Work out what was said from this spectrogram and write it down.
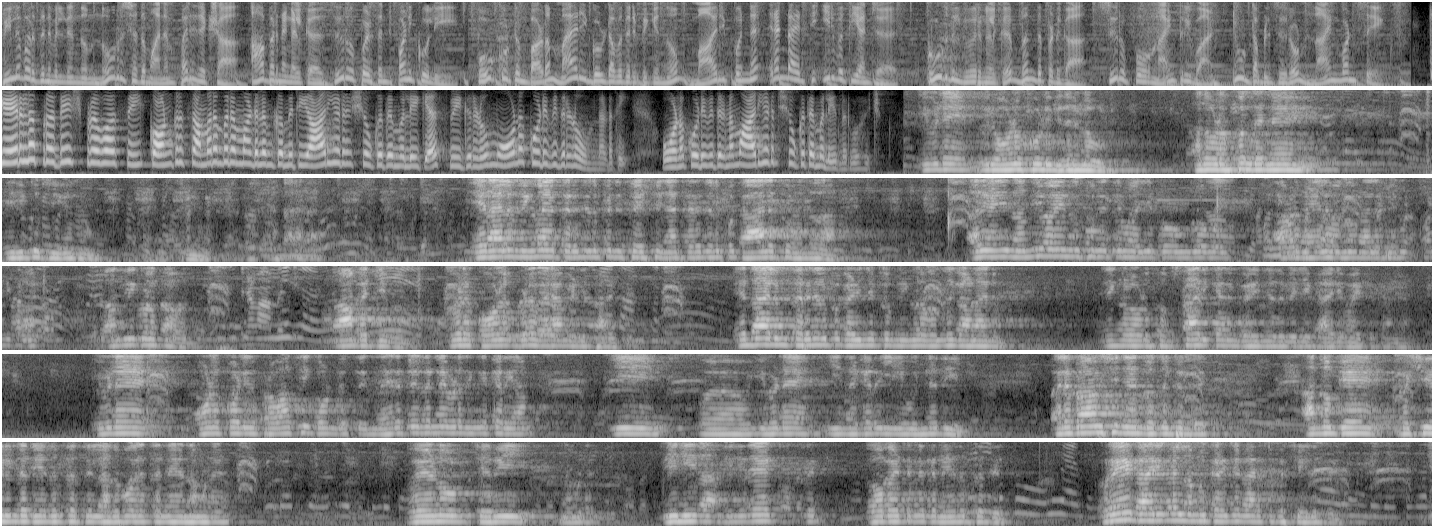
വിലവർദ്ധനവിൽ നിന്നും നൂറ് ശതമാനം പരിരക്ഷ. ആഭരണങ്ങൾക്ക് സീറോ പെർസെന്റ് പണിക്കൂലി. പൂക്കൂട്ടും പാടം മാരിഗോൾഡ് അവതരിപ്പിക്കുന്നു മാരിപ്പൊന്ന് രണ്ടായിരത്തി ഇരുപത്തിയഞ്ച് കൂടുതൽ വിവരങ്ങൾക്ക് ബന്ധപ്പെടുക zero four nine three one two double zero nine one six. Kerala Pradesh Pravasi Congress Samarapuram മണ്ഡലം committee Aryadan Shoukath M L എക്ക് സ്വീകരണവും ഓണക്കോടി വിതരണവും നടത്തി. ഓണക്കോടി വിതരണം Aryadan Shoukath M L A നിർവഹിച്ചു. ഇവിടെ ഒരു ഓണക്കോടി വിതരണവും അതോടൊപ്പം തന്നെ എനിക്ക് സ്വീകരണവും. ഏതായാലും നിങ്ങളെ തെരഞ്ഞെടുപ്പിന് ശേഷം ഞാൻ തെരഞ്ഞെടുപ്പ് കാലത്ത് വന്നതാണ്. അത് കഴിഞ്ഞ് നന്ദി പറയുന്ന സമയത്ത് വൈകിപ്പോ അവിടെ മേലെ വന്നു നല്ല നന്ദിക്കുളത്താ വന്നു. ആ പറ്റി ഇവിടെ ഇവിടെ വരാൻ വേണ്ടി സാധിച്ചു. എന്തായാലും തെരഞ്ഞെടുപ്പ് കഴിഞ്ഞിട്ടും നിങ്ങളെ വന്ന് കാണാനും നിങ്ങളോട് സംസാരിക്കാനും കഴിഞ്ഞത് വലിയ കാര്യമായിട്ട് കാണാം ഇവിടെ ഓണക്കോടി പ്രവാസി കോൺഗ്രസ് നേരത്തെ തന്നെ ഇവിടെ നിങ്ങൾക്കറിയാം. ഈ ഇവിടെ ഈ നഗറിൽ ഈ ഉന്നതിയിൽ പല പ്രാവശ്യം ഞാൻ വന്നിട്ടുണ്ട്. അന്നൊക്കെ ബഷീറിന്റെ നേതൃത്വത്തിൽ അതുപോലെ തന്നെ നമ്മുടെ വേണു ചെറി നമ്മുടെ വിനീത വിനീത ഗോപേട്ടന്റെ ഒക്കെ നേതൃത്വത്തിൽ കുറെ കാര്യങ്ങൾ നമ്മൾ കഴിഞ്ഞ കാലത്തൊക്കെ ചെയ്തിട്ടുണ്ട്.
